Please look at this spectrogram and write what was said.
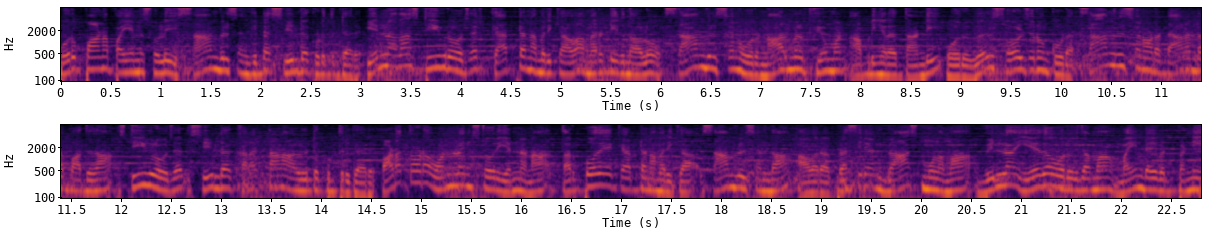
பொறுப்பான பையன்னு சொல்லி சாம் வில்சன் கிட்ட ஷீல்டை கொடுத்துட்டாரு. என்னதான் ஸ்டீவ் ரோஜர் கேப்டன் அமெரிக்காவா மிரட்டி இருந்தாலும் சாம் வில்சன் ஒரு நார்மல் ஹியூமன் அப்படிங்கறத தாண்டி ஒரு வெல் சோல்ஜரும் கூட. சாம் வில்சனோட டேலண்டை பார்த்து தான் ஸ்டீவ் ரோஜர் ஷீல்டை கரெக்டான ஆள்கிட்ட கொடுத்துருக்காரு. படத்தோட ஒன்லைன் ஸ்டோரி என்னன்னா தற்போதைய கேப்டன் அமெரிக்கா சாம் வில்சன் தான் அவரை பிரசிடென்ட் பிராஸ் மூலமா வில்லன் ஏதோ ஒரு விதமா மைண்ட் டைவர்ட் பண்ணி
